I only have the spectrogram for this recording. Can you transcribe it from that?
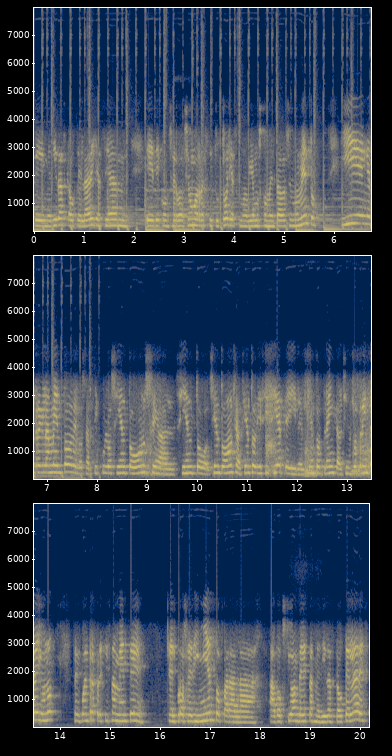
de medidas cautelares, ya sean eh, de conservación o restitutorias, como habíamos comentado hace un momento. Y en el reglamento de los artículos 111 al 100, 111 al 117 y del 130 al 131 se encuentra precisamente el procedimiento para la adopción de estas medidas cautelares.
